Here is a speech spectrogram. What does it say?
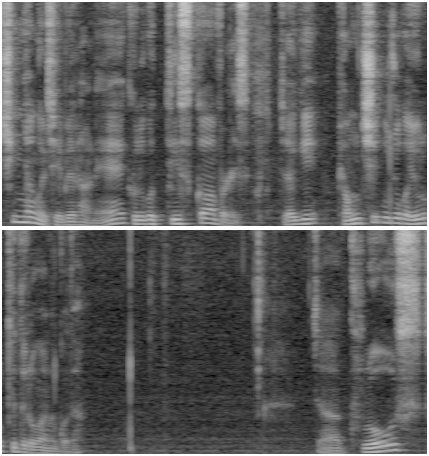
식량을 재배를 하네. 그리고 discovers. 자, 여기 병치 구조가 이렇게 들어가는 거다. 자, grows,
